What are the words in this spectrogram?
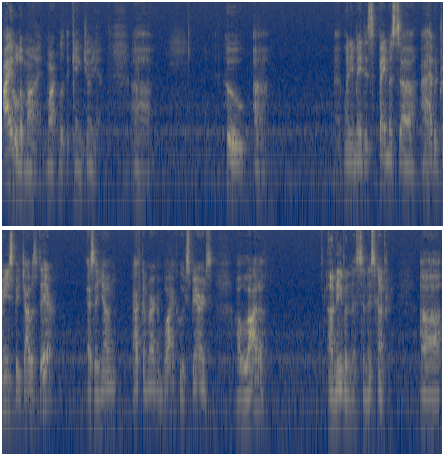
idol of mine, Martin Luther King Jr., uh, who uh, when he made this famous uh, I Have a Dream speech, I was there as a young African American black who experienced a lot of unevenness in this country. Uh,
